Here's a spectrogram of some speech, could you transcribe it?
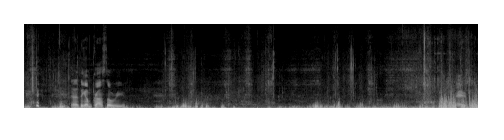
and I think I'm crossed over you. There's one.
